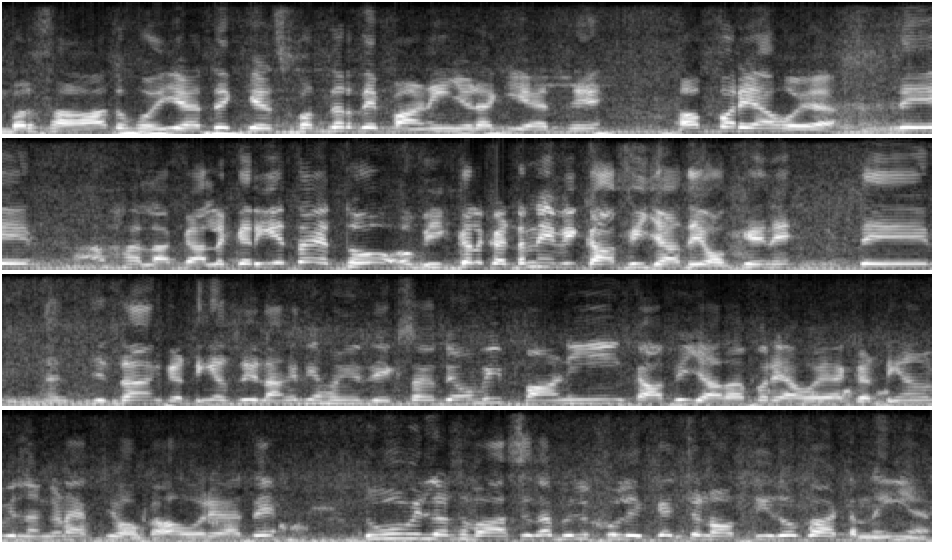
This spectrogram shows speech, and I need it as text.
ਬਰਸਾਤ ਹੋਈ ਹੈ ਤੇ ਕਿਸ ਪੱਧਰ ਤੇ ਪਾਣੀ ਜਿਹੜਾ ਕੀ ਹੈ ਇੱਥੇ ਭਰਿਆ ਹੋਇਆ ਹੈ। ਤੇ ਹਾਲਾ ਗੱਲ ਕਰੀਏ ਤਾਂ ਇੱਥੋਂ ਵਹੀਕਲ ਕੱਢਣੇ ਵੀ ਕਾਫੀ ਜ਼ਿਆਦਾ ਔਖੇ ਨੇ ਤੇ ਜਿੱਦਾਂ ਗੱਡੀਆਂ ਤੁਸੀਂ ਲੰਘਦੀਆਂ ਹੋਈਆਂ ਦੇਖ ਸਕਦੇ ਹੋ ਵੀ ਪਾਣੀ ਕਾਫੀ ਜ਼ਿਆਦਾ ਭਰਿਆ ਹੋਇਆ ਗੱਡੀਆਂ ਨੂੰ ਵੀ ਲੰਘਣਾ ਇੱਥੇ ਔਖਾ ਹੋ ਰਿਹਾ ਤੇ ਟੂ ਵੀਲਰਸ ਵਾਸਤੇ ਤਾਂ ਬਿਲਕੁਲ ਇੱਕ ਚੁਣੌਤੀ ਤੋਂ ਘੱਟ ਨਹੀਂ ਹੈ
